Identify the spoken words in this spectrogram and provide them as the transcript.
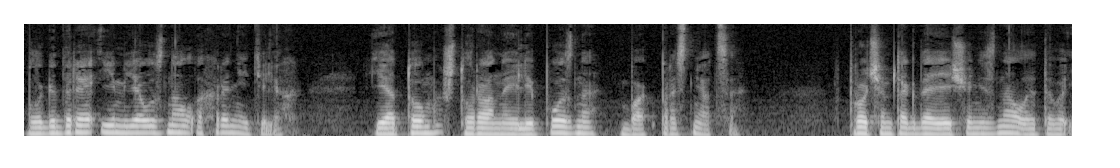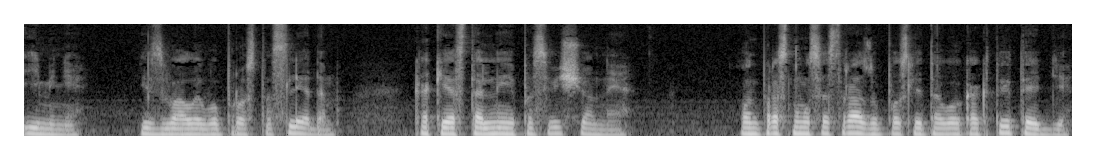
Благодаря им я узнал о хранителях и о том, что рано или поздно Бак проснется. Впрочем, тогда я еще не знал этого имени и звал его просто следом, как и остальные посвященные. Он проснулся сразу после того, как ты, Тедди,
